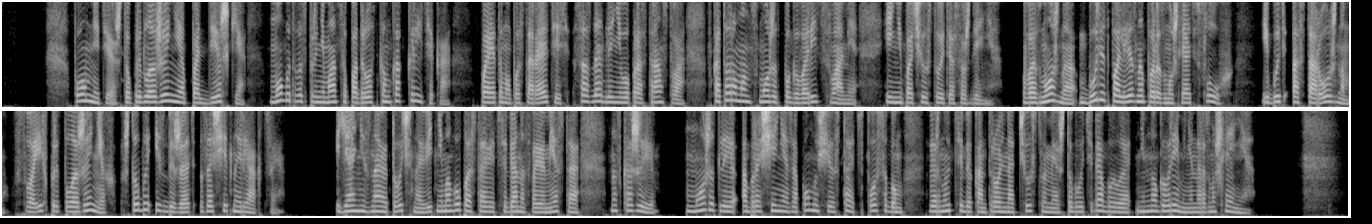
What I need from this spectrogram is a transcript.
Помните, что предложение поддержки — могут восприниматься подростком как критика, поэтому постарайтесь создать для него пространство, в котором он сможет поговорить с вами и не почувствовать осуждения. Возможно, будет полезно поразмышлять вслух и быть осторожным в своих предположениях, чтобы избежать защитной реакции. «Я не знаю точно, ведь не могу поставить себя на твое место, но скажи, может ли обращение за помощью стать способом вернуть тебе контроль над чувствами, чтобы у тебя было немного времени на размышления?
